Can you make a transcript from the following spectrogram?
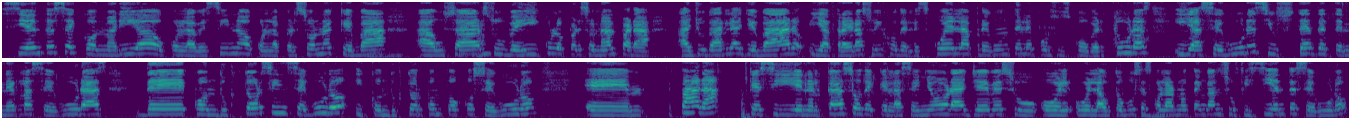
Siéntese con María o con la vecina o con la persona que va a usar su vehículo personal para ayudarle a llevar y a traer a su hijo de la escuela. Pregúntele por sus coberturas y asegúrese usted de tenerlas seguras de conductor sin seguro y conductor con poco seguro. Eh, para que si en el caso de que la señora lleve su o el, o el autobús escolar no tengan suficiente seguro,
